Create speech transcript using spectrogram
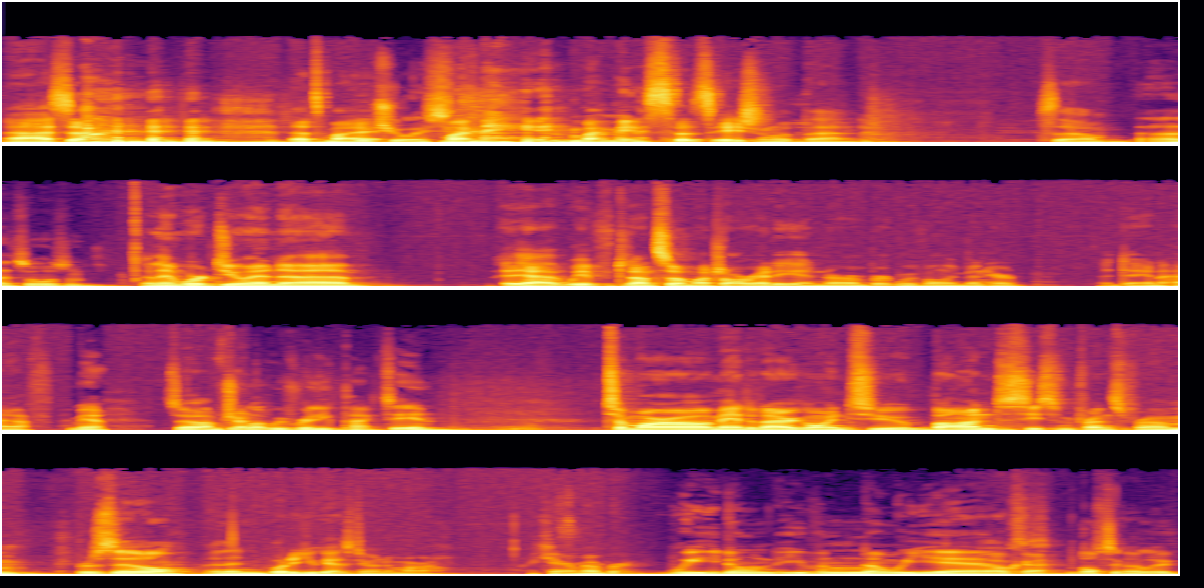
Uh, so that's my Good choice. my main my main association with that. So, That's awesome. and then we're doing. Yeah, we've done so much already in Nuremberg. We've only been here a day and a half. Yeah. So I I'm feel trying. like we've really packed it in. tomorrow, Amanda and I are going to Bonn to see some friends from Brazil. And then, what are you guys doing tomorrow? I can't remember. We don't even know yet. Okay. Not a So- clue.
